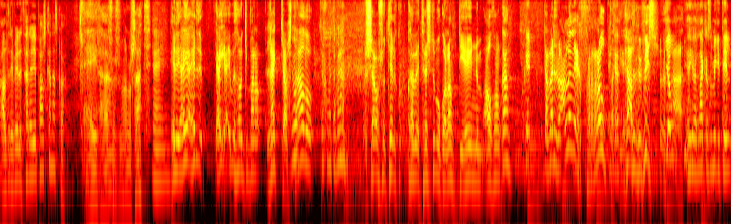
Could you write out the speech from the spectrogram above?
aldrei verið þar ef við páskana, sko. Nei, það er svo sem hann har satt. Heyrðu, jæja, heyrðu, jæja, ef við þá ekki bara leggja af stað og tökum þetta bara. sjá svo til hvað við tristum okkur langt í einum áfanga. Ok. Það verður alveg frábært, ég er alveg viss um Já, það. ég hef lagað svo mikið til,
